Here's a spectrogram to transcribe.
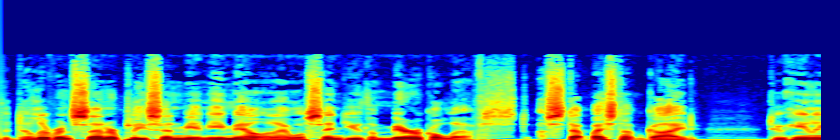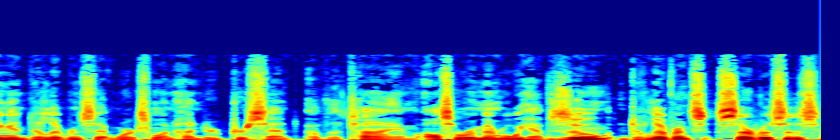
the Deliverance Center, please send me an email and I will send you the Miracle List, a step by step guide to healing and deliverance that works 100% of the time. Also, remember we have Zoom deliverance services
